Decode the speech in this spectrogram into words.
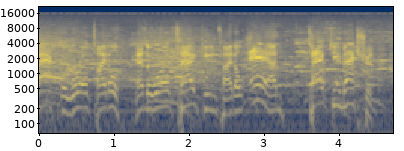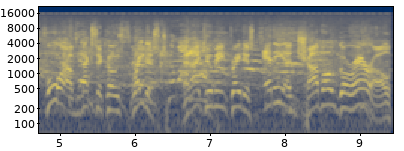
back the world title and the world tag team title and tag team action. Four of Mexico's greatest, and I do mean greatest, Eddie and Chavo Guerrero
